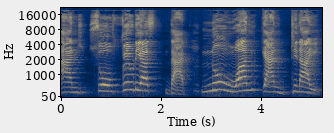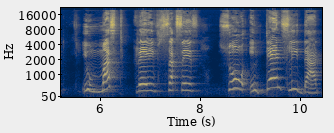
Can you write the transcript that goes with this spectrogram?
and so furious that no one can deny it. You must crave success so intensely that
